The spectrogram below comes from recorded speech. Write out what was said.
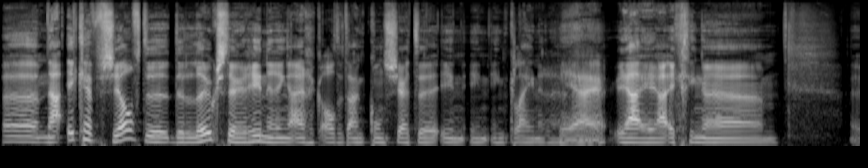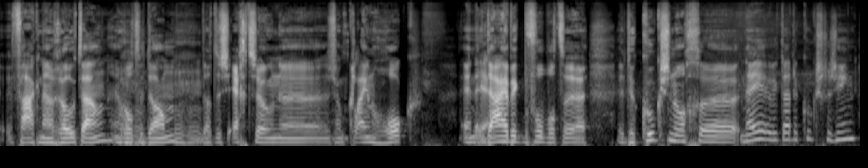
Ehm, nou, ik heb zelf de, de leukste herinneringen eigenlijk altijd aan concerten in, in, in kleinere... Ja, ja, ja, ja, ik ging ehm, eh, vaak naar Rotown in Mhm, Rotterdam. mhm. Dat is echt zo'n eh, zo'n klein hok. En Ja. daar heb ik bijvoorbeeld eh, de Cooks nog... nee, heb ik daar de Cooks gezien?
